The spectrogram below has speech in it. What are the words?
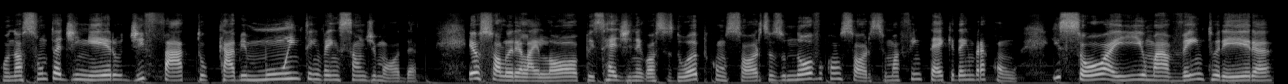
Quando o assunto é dinheiro, de fato, cabe muita invenção de moda. Eu sou a Lorelai Lopes, head de negócios do Up Consórcios, o novo consórcio, uma fintech da Embracon. E sou aí uma aventureira,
